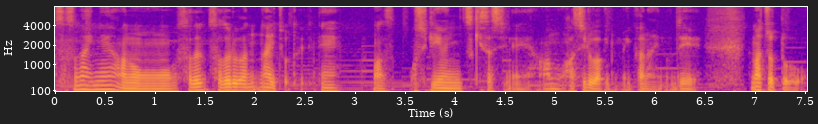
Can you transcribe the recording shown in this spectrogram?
さすがにね、あのーサドサドルがない状態でね、まあ、お尻に突き刺してね、あの走るわけにもいかないので、まあちょっと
